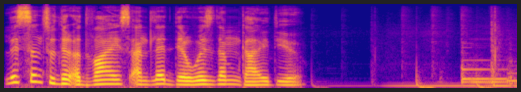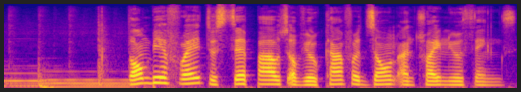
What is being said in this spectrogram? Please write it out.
Listen to their advice and let their wisdom guide you. Don't be afraid to step out of your comfort zone and try new things.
